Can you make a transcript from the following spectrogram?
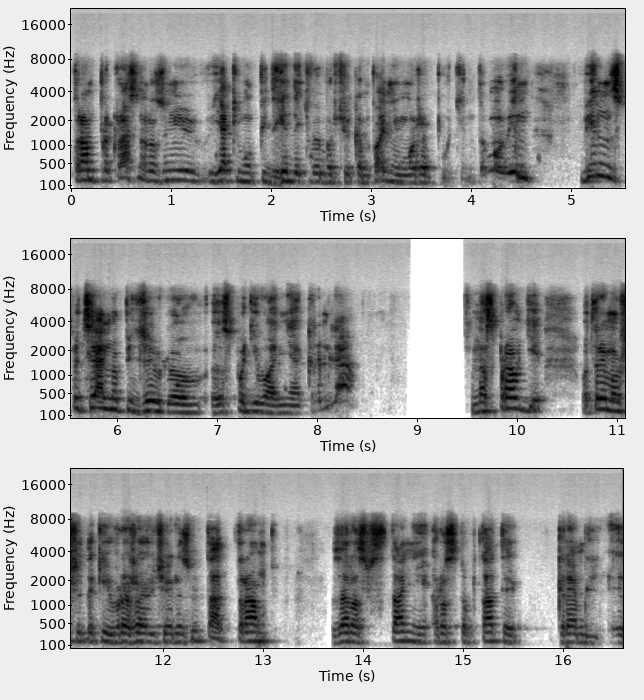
Трамп прекрасно розумів, як йому підгидить виборчу кампанію може Путін. Тому він, він спеціально підживлював е, сподівання Кремля. Насправді, отримавши такий вражаючий результат, Трамп зараз в стані розтоптати Кремль е,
